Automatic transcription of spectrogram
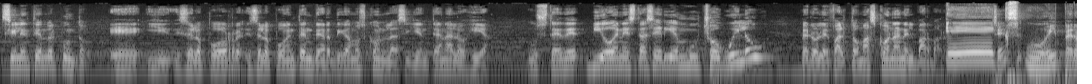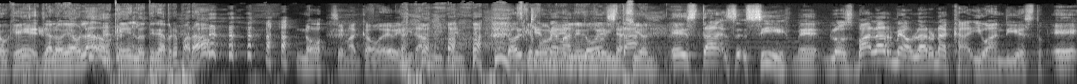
sí le entiendo el punto. Eh, y, se, lo puedo, se lo puedo entender, digamos, con la siguiente analogía. ¿Usted vio en esta serie mucho Willow? pero le faltó más Conan el bárbaro. Ex. Uy, pero ¿qué? ¿Ya lo había hablado? ¿Qué? ¿Lo tenía preparado? no, se me acabó de venir a mi mente. Tolkien me mandó esta, esta. Sí, los Valar me hablaron acá, Iván, di esto. Eh,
